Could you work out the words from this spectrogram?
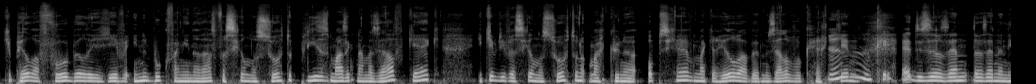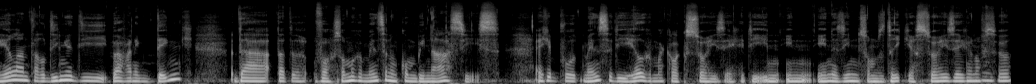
ik heb heel wat voorbeelden gegeven in het boek van inderdaad verschillende soorten pleasers. Maar als ik naar mezelf kijk, ik heb die verschillende soorten ook maar kunnen opschrijven, maar ik er heel wat bij mezelf ook herken. Ah, dus er zijn, er zijn een heel aantal dingen die, waarvan ik denk dat, dat er voor sommige mensen een combinatie is. En je hebt bijvoorbeeld mensen die heel gemakkelijk sorry zeggen, die in, in ene zin soms drie keer sorry zeggen of zo.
